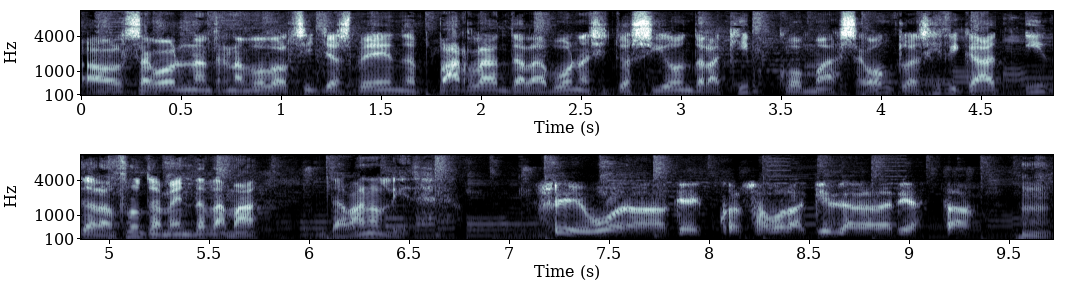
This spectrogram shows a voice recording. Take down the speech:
el segon entrenador del Sitges B, parla de la bona situació de l'equip com a segon classificat i de l'enfrontament de demà davant el líder. Sí, bueno, que qualsevol equip li agradaria estar. Mm.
